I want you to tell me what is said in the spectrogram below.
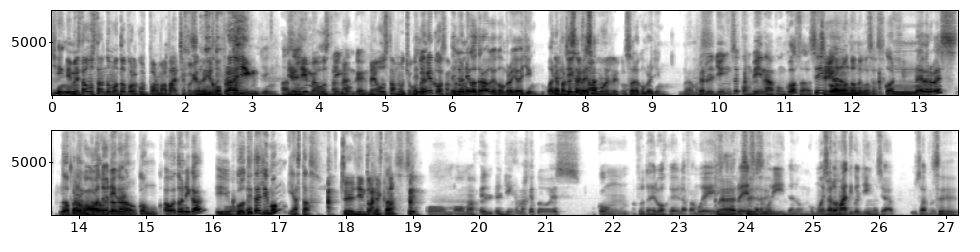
sí, gin- Y me está gustando un montón por, por Mapache. Porque él Soy me dijo, prueba gin. gin. ¿Ah, y el sí? gin me gusta. ¿Gin me, con qué? me gusta mucho. Con El- cualquier cosa. El único trago que compro yo es gin. Bueno, El aparte de gin está cerveza, muy rico. solo compro gin. Nada más. Pero el gin se combina con cosas. Sí, Sí, con, un montón de cosas. Con Everbest. No, perdón, agua perdón, no, no, no. Con agua tónica y Puta. gotitas de limón y ya estás. Sí, el gin Ya tonic, ¿no? estás, sí. O, o más, el, el gin más que todo es con frutas del bosque, la frambuesa, Claro, la fresa, sí, la sí. morita, ¿no? Como es Ya. aromático el gin, o sea, usar fru- sí.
